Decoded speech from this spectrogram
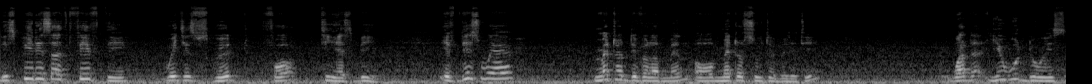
The speed is at 50, which is good for TSB. If this were method development or method suitability, what you would do is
